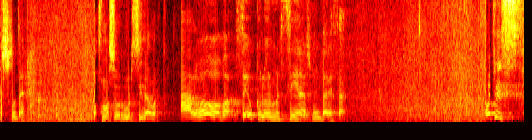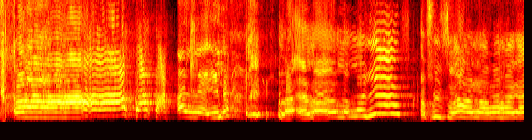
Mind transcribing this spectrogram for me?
Isku dar. Of ma soo hormarsiinaa marka? Ah labadooda say u kala hormarsiina isku daraysaa office. Alla ila la ilaha illa allah yes. Office wahaya wahaya.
